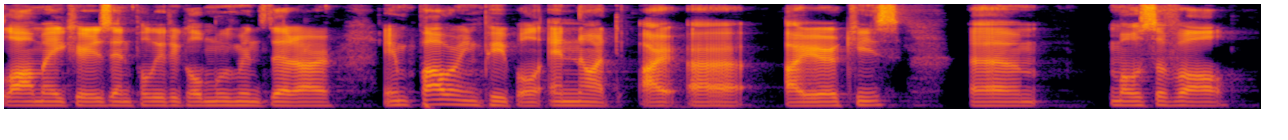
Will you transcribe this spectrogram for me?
lawmakers, and political movements that are empowering people and not uh, hierarchies, um, most of all,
